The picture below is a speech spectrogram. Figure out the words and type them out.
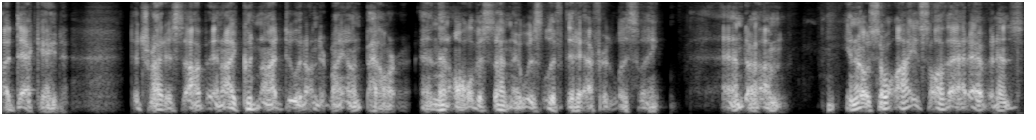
a, decade to try to stop, and I could not do it under my own power. And then all of a sudden, it was lifted effortlessly, and um, you know, so I saw that evidence,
